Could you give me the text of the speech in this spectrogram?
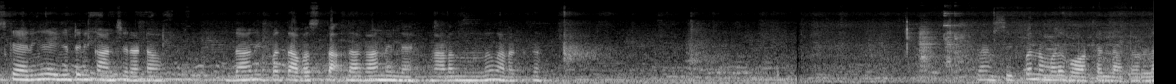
സ്കാനിങ് കഴിഞ്ഞിട്ട് ഇനി കാണിച്ചു തരാം കേട്ടോ ഇതാണ് ഇപ്പോഴത്തെ അവസ്ഥ. ഇതാകാന്നില്ലേ നടന്ന് നടക്കുക ഫ്രണ്ട്സ് ഇപ്പം നമ്മൾ ഹോട്ടലിലാട്ടോ ഉള്ള.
